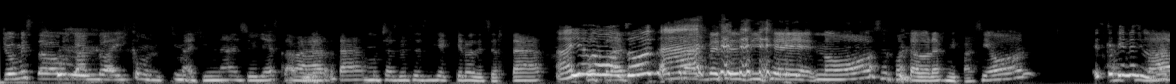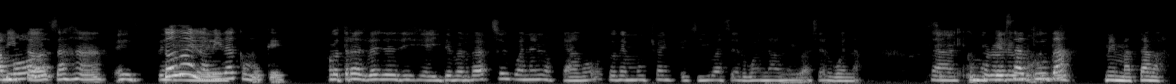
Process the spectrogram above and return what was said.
yo me estaba ahogando ahí como no te imaginas, yo ya estaba harta. Muchas veces dije quiero desertar. ay, ya otras- dos. Otras veces dije no, ser contadora es mi pasión. es que tiene aquí sus ratitos, ajá. Este, Todo en la vida como que, Otras veces dije, ¿y de verdad soy buena en lo que hago? Dudé mucho en que si iba a ser buena o no iba a ser buena. O sea, Sí, como que esa duda me mataba.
